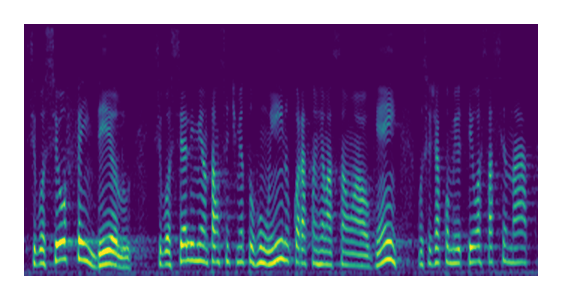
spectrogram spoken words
se você ofendê-lo, se você alimentar um sentimento ruim no coração em relação a alguém, você já cometeu assassinato.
